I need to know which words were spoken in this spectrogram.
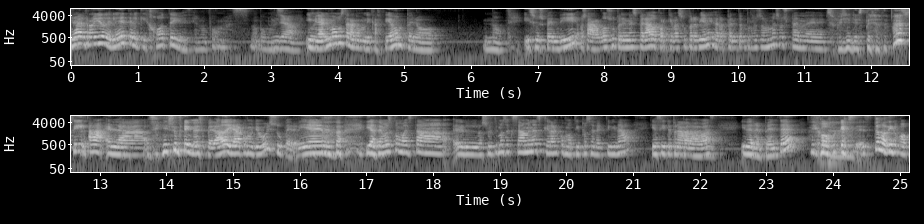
era el rollo de Lete, el Quijote, y yo decía, no puedo más, no puedo más. Y mira que me gusta la comunicación, pero no. Y suspendí, o sea, algo súper inesperado porque iba súper bien y de repente un profesor me suspende. Súper inesperado. Sí, ah, en la. Sí, súper inesperado y era como yo voy súper bien. y hacemos como esta. los últimos exámenes que eran como tipo selectividad y así te preparabas. Y de repente, digo, ¿qué es esto? Digo,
